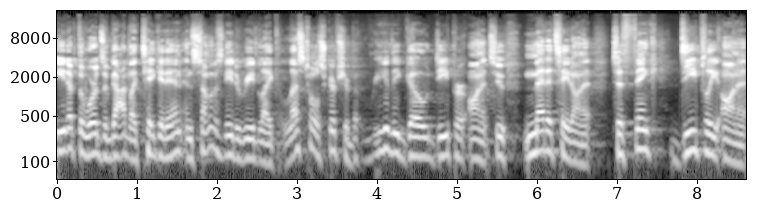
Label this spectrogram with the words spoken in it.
eat up the words of God, like take it in. And some of us need to read like less total scripture, but really go deeper on it, to meditate on it, to think deeply on it,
